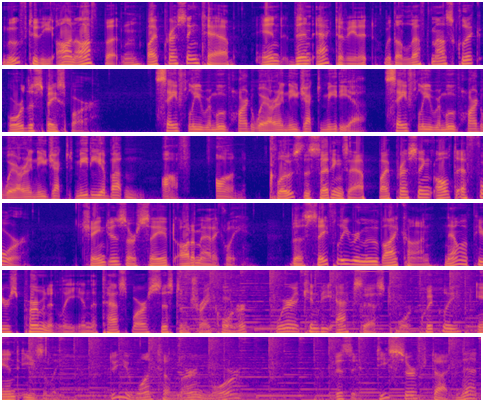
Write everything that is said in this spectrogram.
Move to the On-Off button by pressing Tab and then activate it with a left mouse click or the spacebar. Safely remove hardware and eject media. Safely remove hardware and eject media button. Off. On. Close the Settings app by pressing Alt F4. Changes are saved automatically. The Safely Remove icon now appears permanently in the taskbar system tray corner where it can be accessed more quickly and easily. Do you want to learn more? Visit dsurf.net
